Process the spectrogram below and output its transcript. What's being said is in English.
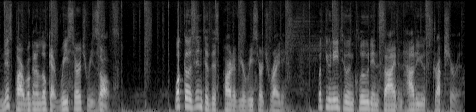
In this part, we're going to look at research results. What goes into this part of your research writing? What do you need to include inside and how do you structure it?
